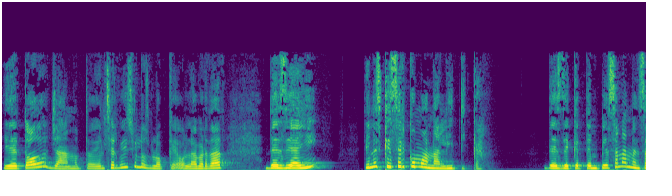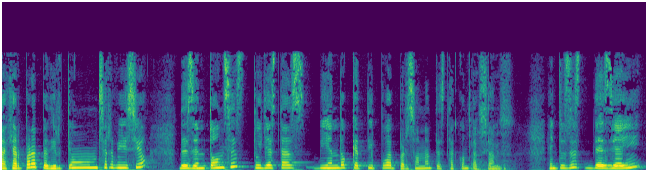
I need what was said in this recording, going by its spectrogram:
Y de todo, ya no te doy el servicio y los bloqueo. La verdad, desde ahí, tienes que ser como analítica desde que te empiezan a mensajear para pedirte un servicio, desde entonces tú ya estás viendo qué tipo de persona te está contactando. Entonces, desde ahí,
